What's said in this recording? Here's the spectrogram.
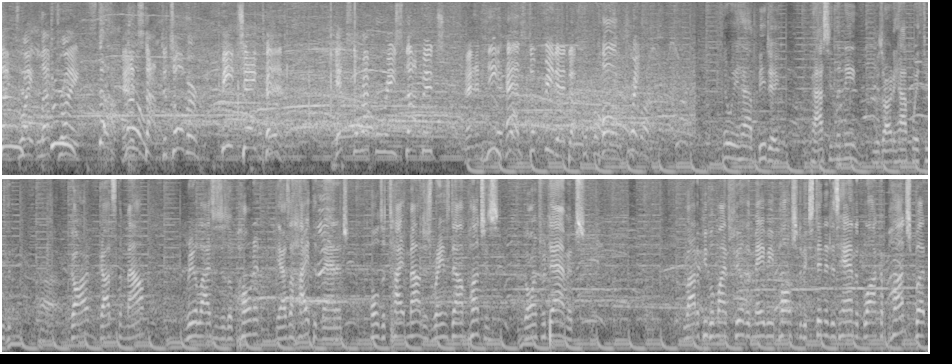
left, right, left, right. And it stopped. It's over. BJ Penn gets the referee stoppage, and he has defeated Paul Creighton. Here we have BJ passing the knee. He was already halfway through the uh, guard, got the mount, realizes his opponent, he has a height advantage, holds a tight mount, just rains down punches, going for damage. A lot of people might feel that maybe Paul should have extended his hand to block a punch, but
